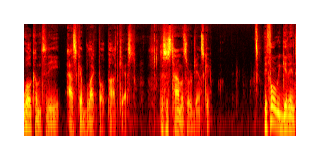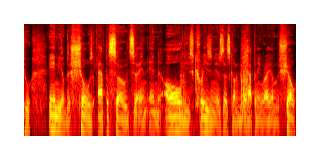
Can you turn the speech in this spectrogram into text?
Welcome to the Ask a Black Belt podcast. This is Thomas Rożdżynski. Before we get into any of the show's episodes and, and all these craziness that's going to be happening right on the show,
